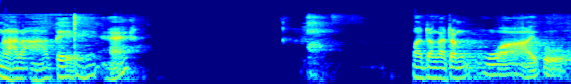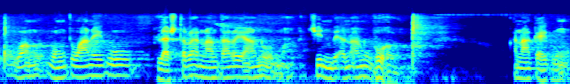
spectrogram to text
nglarakake eh. Kadang-kadang wah iku wong wong tuane iku blasteran antara anu jin mbek anu wah. Kan akeh iku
